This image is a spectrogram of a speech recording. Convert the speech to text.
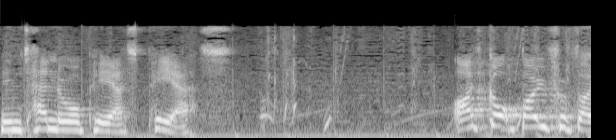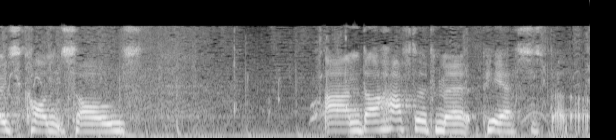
Nintendo or PS? PS. I've got both of those consoles. And I have to admit, PS is better.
